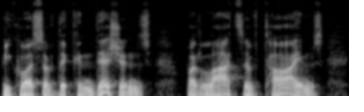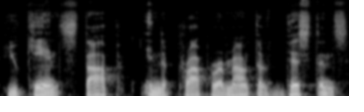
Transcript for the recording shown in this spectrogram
because of the conditions, but lots of times you can't stop in the proper amount of distance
